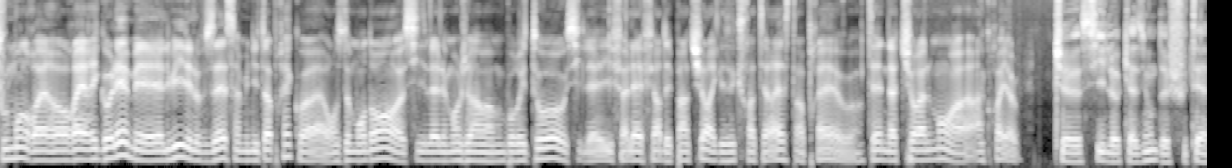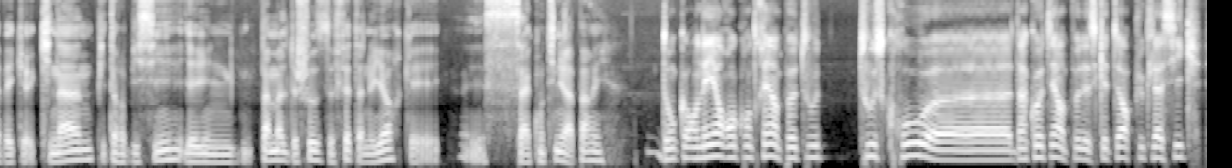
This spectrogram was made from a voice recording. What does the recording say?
tout le monde aurait, rigolé, mais lui, il le faisait cinq minutes après, quoi, en se demandant euh, s'il allait manger un burrito ou s'il il fallait faire des peintures avec des extraterrestres après. C'était naturellement euh, incroyable. Tu as aussi l'occasion de shooter avec euh, Keenan, Peter BC. Il y a eu pas mal de choses de faites à New York et, et ça a continué à Paris. Donc, en ayant rencontré un peu tout, tout ce crew, euh, d'un côté un peu des skateurs plus classiques,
